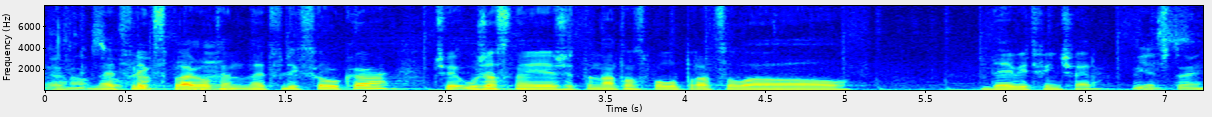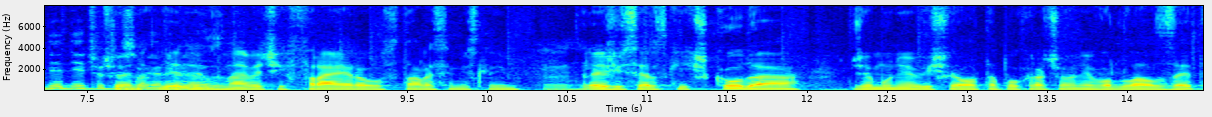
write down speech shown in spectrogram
Ano, Netflix soka. spravil mm. ten Netflixovka. Čo je úžasné je, že na tom spolupracoval David Fincher. Yes. To je hneď niečo, čo, čo som je ja jeden z najväčších frajerov, stále si myslím, mm-hmm. režisérských. Škoda, že mu nevyšiel tá pokračovanie World War Z,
